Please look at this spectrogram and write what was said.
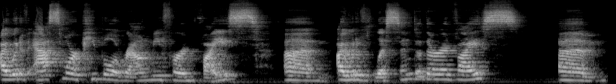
I would have asked more people around me for advice. Um, I would have listened to their advice. Um,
